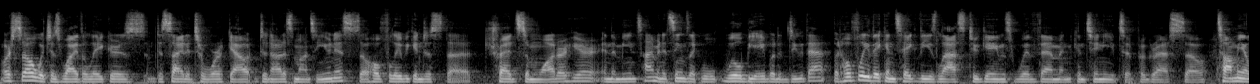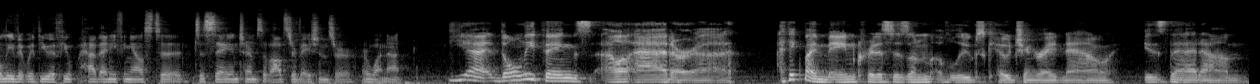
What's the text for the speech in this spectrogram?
or so, which is why the Lakers decided to work out Donatas Motiejunas. So hopefully, we can just uh, tread some water here in the meantime. And it seems like we'll, we'll be able to do that. But hopefully, they can take these last two games with them and continue to progress. So, Tommy, I'll leave it with you if you have anything else to, to say in terms of observations or, or whatnot. Yeah, the only things I'll add are. Uh I think my main criticism of Luke's coaching right now is that um,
